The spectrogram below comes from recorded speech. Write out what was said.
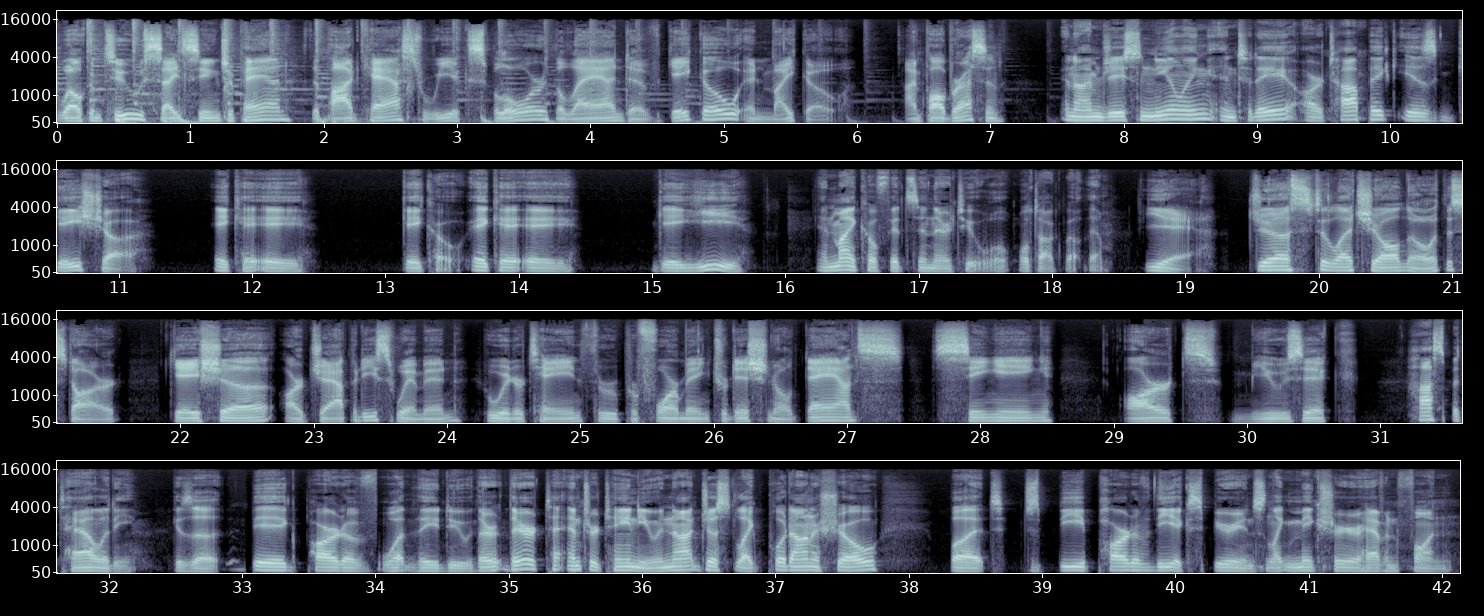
Welcome to Sightseeing Japan, the podcast where we explore the land of Geiko and Maiko. I'm Paul Bresson. And I'm Jason Nealing, and today our topic is geisha, aka Geiko, aka Geigi. And Maiko fits in there too. We'll, we'll talk about them. Yeah, just to let you all know at the start, geisha are Japanese women who entertain through performing traditional dance, singing, art, music. Hospitality is a big part of what they do. They're there to entertain you and not just like put on a show, but just be part of the experience and like make sure you're having fun.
